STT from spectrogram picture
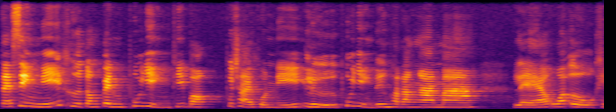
แต่สิ่งนี้คือต้องเป็นผู้หญิงที่บล็อกผู้ชายคนนี้ หรือผู้หญิงดึงพลังงานมา แล้วว่าเออโอเค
